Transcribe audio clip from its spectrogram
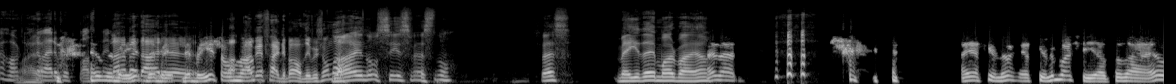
Det er hardt å være Nei, fotballspiller. men det det blir sånn, da. Er vi ferdig med andredivisjon, da? Nei, nå sier Sves noe. Sves. Mayday Marbella. Nei, det. Nei, jeg, skulle, jeg skulle bare si at det er jo,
